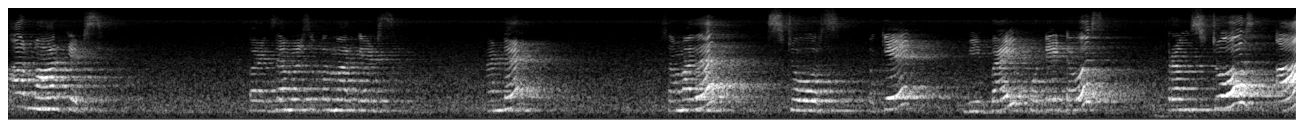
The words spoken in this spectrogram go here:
or markets. For example, supermarkets and then some other stores. Okay? We buy potatoes from stores or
